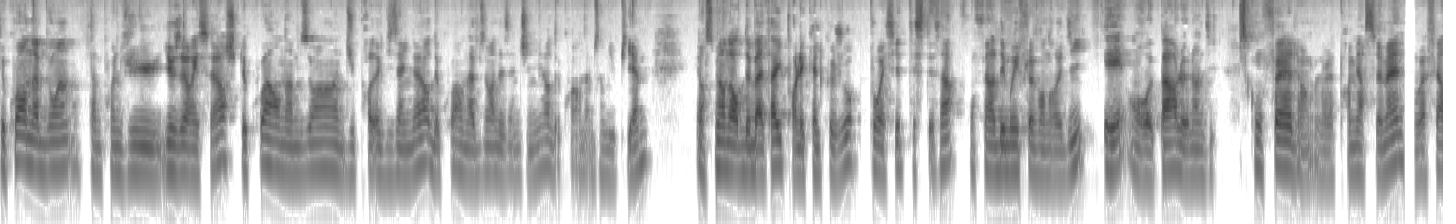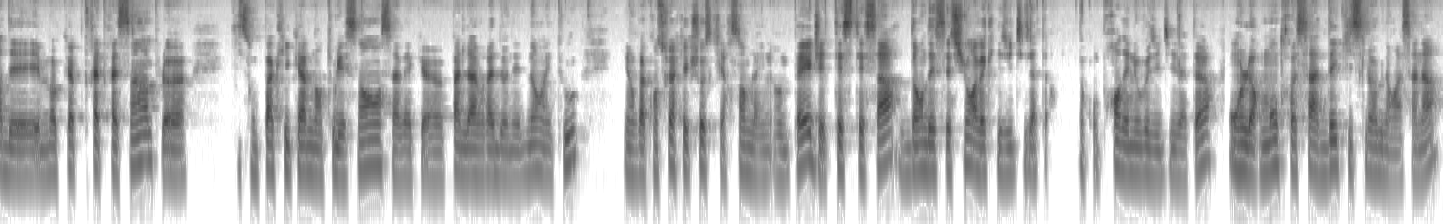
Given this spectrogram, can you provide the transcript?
de quoi on a besoin d'un point de vue user research, de quoi on a besoin du product designer, de quoi on a besoin des engineers, de quoi on a besoin du PM. Et on se met en ordre de bataille pour les quelques jours pour essayer de tester ça. On fait un débrief le vendredi et on repart le lundi. Ce qu'on fait dans la première semaine, on va faire des mock-ups très très simples euh, qui sont pas cliquables dans tous les sens, avec euh, pas de la vraie donnée dedans et tout. Et on va construire quelque chose qui ressemble à une home page et tester ça dans des sessions avec les utilisateurs. Donc on prend des nouveaux utilisateurs, on leur montre ça dès qu'ils se loguent dans Asana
